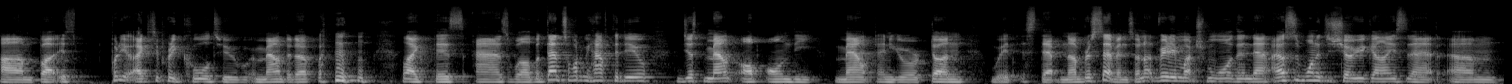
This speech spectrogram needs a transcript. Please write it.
um, but it's pretty actually pretty cool to mount it up like this as well. But that's what we have to do. Just mount up on the mount and you're done with step number seven. So not very much more than that. I also wanted to show you guys that um,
